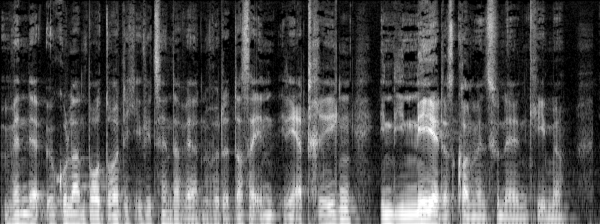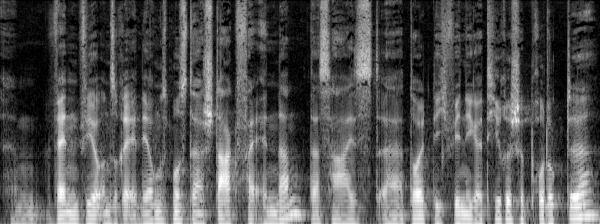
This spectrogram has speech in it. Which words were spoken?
Wenn der Ökolandbau deutlich effizienter werden würde, dass er in den Erträgen in die Nähe des konventionellen käme. Ähm, wenn wir unsere Ernährungsmuster stark verändern, das heißt äh, deutlich weniger tierische Produkte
